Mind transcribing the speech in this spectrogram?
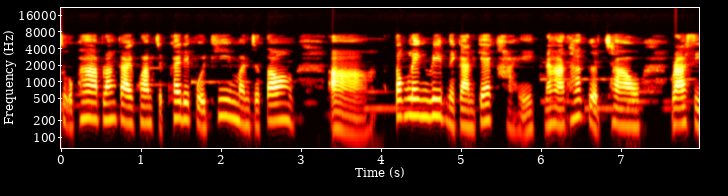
สุขภาพร่างกายความเจ็บไข้ได้ป่วยที่มันจะต้องอต้องเร่งรีบในการแก้ไขนะคะ ถ้าเกิดชาวราศี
